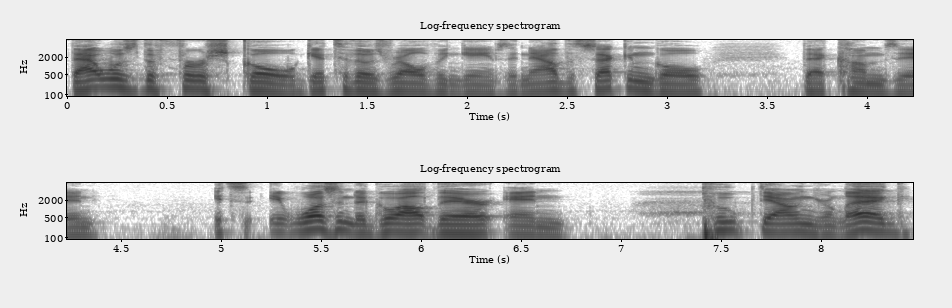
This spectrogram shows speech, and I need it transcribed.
that was the first goal. Get to those relevant games, and now the second goal that comes in, it's it wasn't to go out there and poop down your leg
